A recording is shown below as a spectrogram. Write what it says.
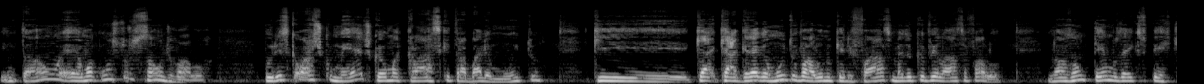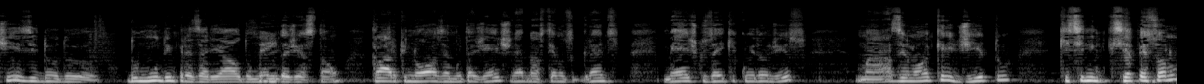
Então, é uma construção de valor. Por isso que eu acho que o médico é uma classe que trabalha muito, que, que, que agrega muito valor no que ele faz, mas é o que o Vilaça falou. Nós não temos a expertise do, do, do mundo empresarial, do Sim. mundo da gestão. Claro que nós é muita gente, né? Nós temos grandes médicos aí que cuidam disso, mas eu não acredito que se, se a pessoa não,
